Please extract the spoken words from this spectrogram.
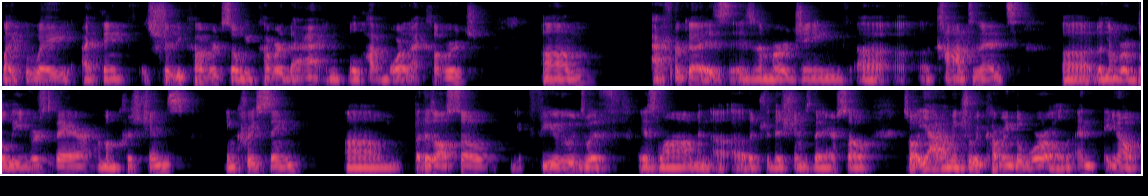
like the way I think it should be covered. So we covered that, and we'll have more of that coverage. Um, Africa is is an emerging uh, continent. Uh, the number of believers there among Christians increasing, um, but there's also feuds with Islam and uh, other traditions there. So, so yeah, I want to make sure we're covering the world. And you know,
